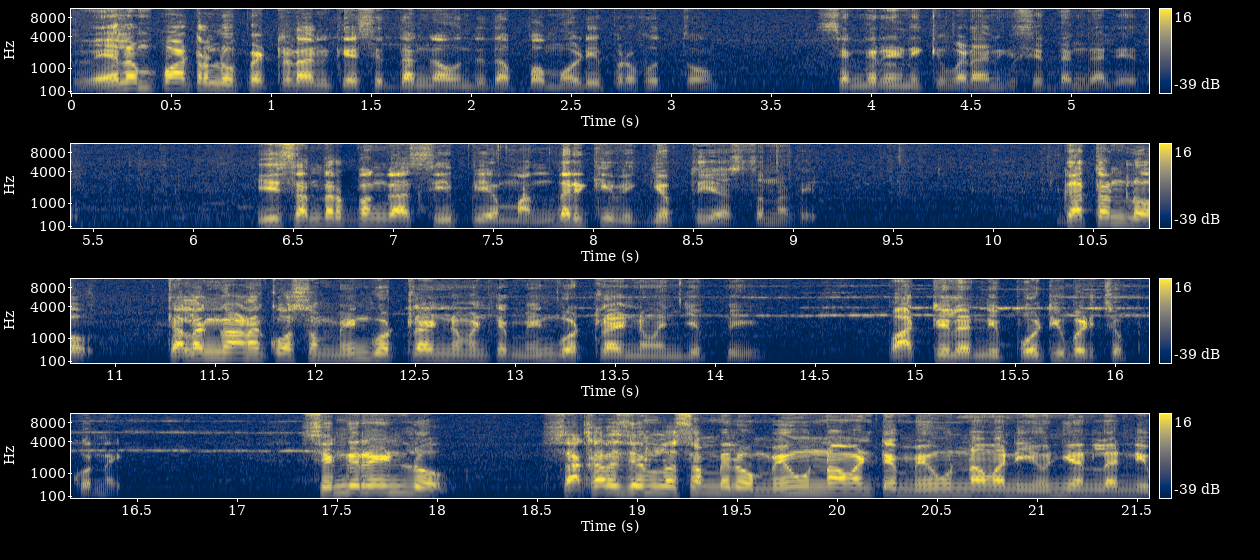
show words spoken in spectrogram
వేలంపాటలో పెట్టడానికే సిద్ధంగా ఉంది తప్ప మోడీ ప్రభుత్వం సింగరేణికి ఇవ్వడానికి సిద్ధంగా లేదు. ఈ సందర్భంగా సిపిఎం అందరికీ విజ్ఞప్తి చేస్తున్నది. గతంలో తెలంగాణ కోసం మేము కొట్లాడినామంటే మేము కొట్లాడినామని చెప్పి పార్టీలన్నీ పోటీపడి చెప్పుకున్నాయి. సింగరేణిలో సకల జనుల సమ్మెలో మేమున్నామంటే మేమున్నామని యూనియన్లన్నీ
